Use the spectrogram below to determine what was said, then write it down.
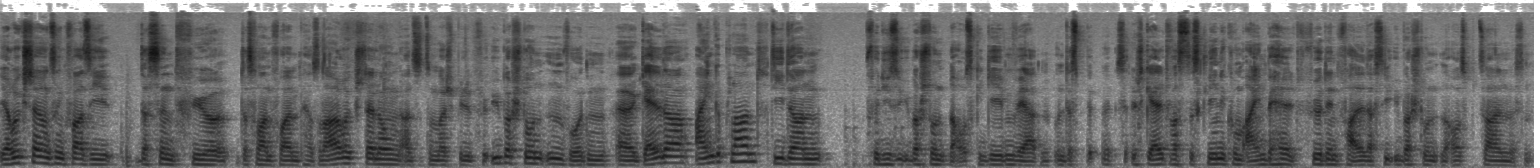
Ja, Rückstellungen sind quasi, das sind für, das waren vor allem Personalrückstellungen, also zum Beispiel für Überstunden wurden äh, Gelder eingeplant, die dann für diese Überstunden ausgegeben werden. Und das ist Geld, was das Klinikum einbehält für den Fall, dass sie Überstunden ausbezahlen müssen.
